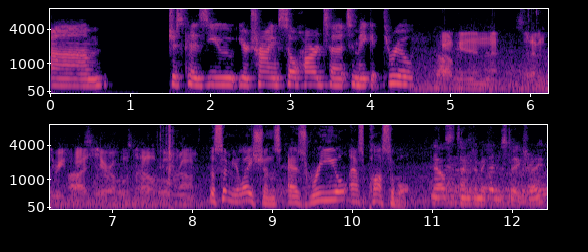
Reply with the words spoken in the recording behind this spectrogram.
Um, just because you you're trying so hard to to make it through. Falcon 7350 hotel, go around. The simulations as real as possible. Now's the time to make mistakes, right?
